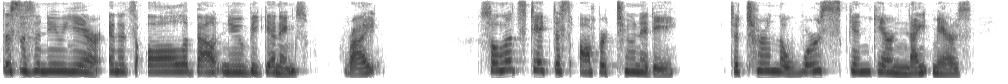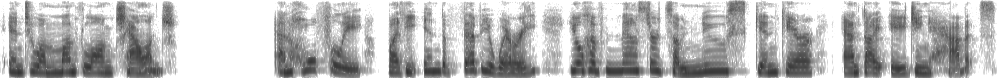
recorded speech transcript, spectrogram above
this is a new year and it's all about new beginnings, right? So let's take this opportunity to turn the worst skincare nightmares into a month long challenge. And hopefully, by the end of February, you'll have mastered some new skincare anti aging habits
